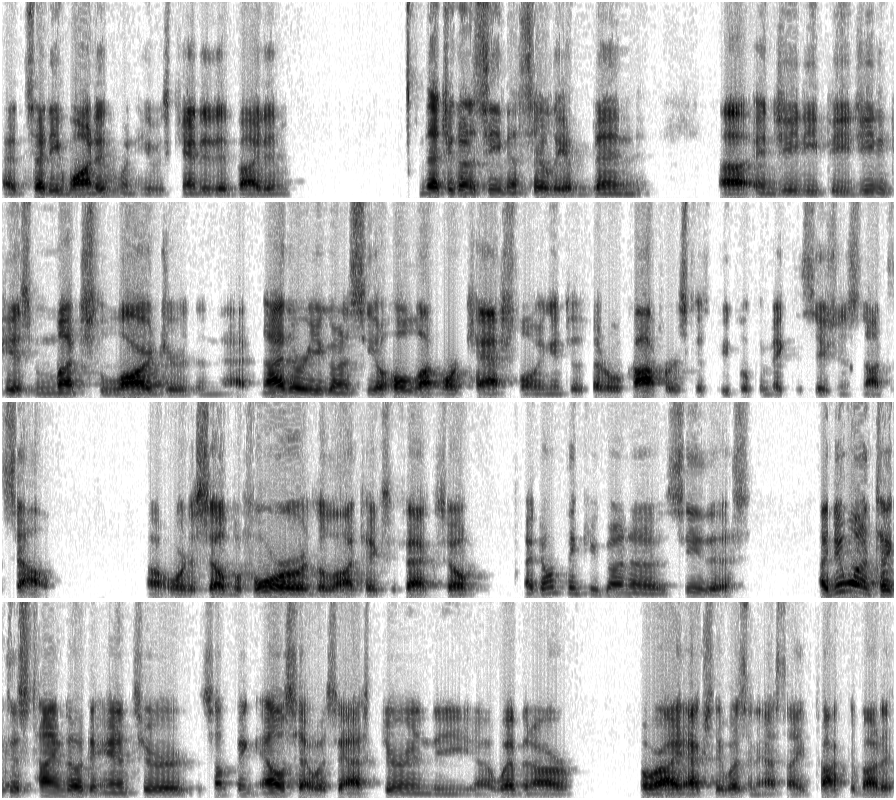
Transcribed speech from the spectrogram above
had said he wanted when he was candidate Biden, that you're going to see necessarily a bend uh, in GDP. GDP is much larger than that. Neither are you going to see a whole lot more cash flowing into the federal coffers because people can make decisions not to sell uh, or to sell before the law takes effect. So I don't think you're going to see this. I do want to take this time, though, to answer something else that was asked during the uh, webinar, or I actually wasn't asked, I talked about it.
